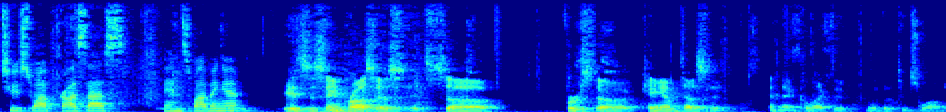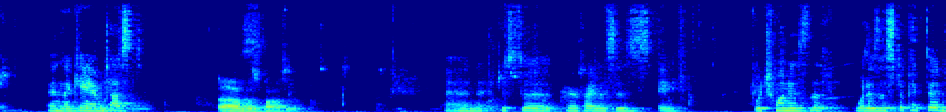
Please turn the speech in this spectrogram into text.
two swab process in swabbing it? It's the same process. It's, uh, first, uh, KM tested and then collected with the two swabs. And the KM test? Uh, was positive. And just to clarify, this is a, which one is the, what is this depicted?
